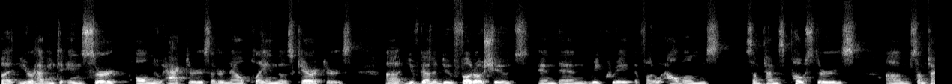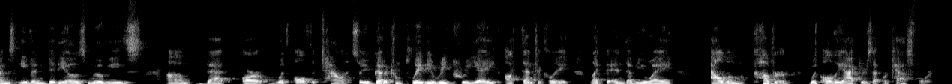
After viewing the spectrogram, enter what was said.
but you're having to insert all new actors that are now playing those characters, uh, you've got to do photo shoots and then recreate the photo albums, sometimes posters, um, sometimes even videos, movies um, that are with all the talent. So you've got to completely recreate authentically, like the NWA album cover with all the actors that were cast for it.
